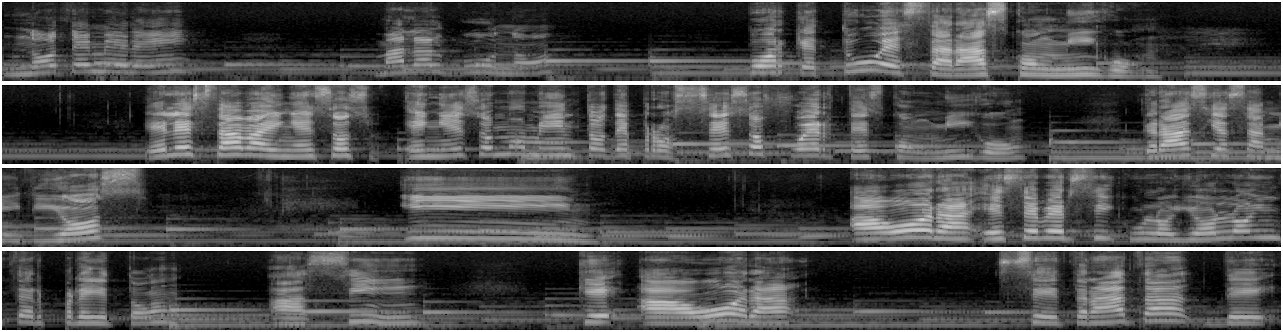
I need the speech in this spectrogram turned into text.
no temeré mal alguno, porque tú estarás conmigo. Él estaba en esos, en esos momentos de procesos fuertes conmigo, gracias a mi Dios. Y Ahora, ese versículo yo lo interpreto así, que ahora se trata de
